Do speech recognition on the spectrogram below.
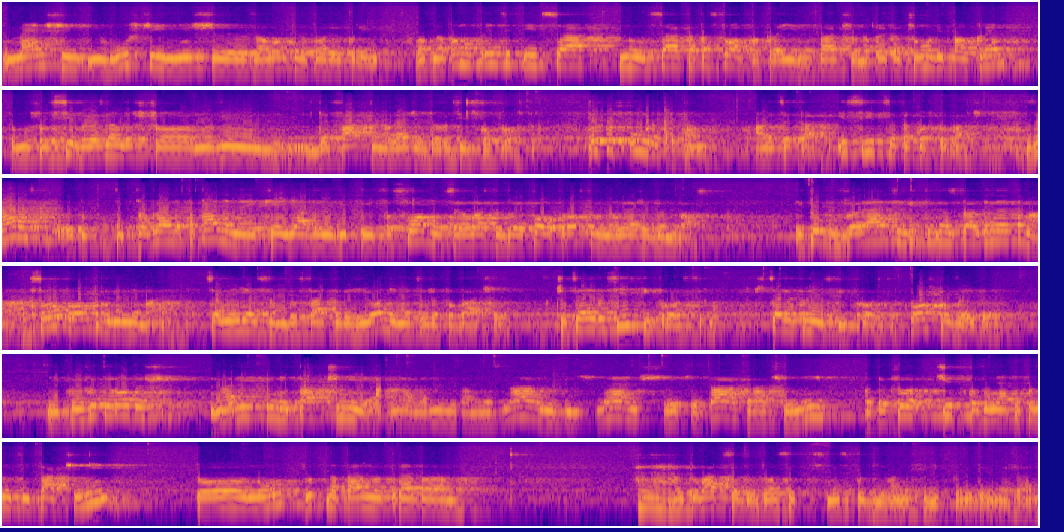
менший і вужчий, ніж е, загалом території України. От на тому, в принципі, і вся, ну, вся катастрофа країни. Так? Що, наприклад, чому відпав Крим? Тому що всі визнали, що ну, він де-факто належить до російського простору. Ти хоч умри там, але це так. І світ це також побачить. Зараз е, проблемне питання, на яке я даю відповідь по-своєму, це власне до якого простору належить Донбас. І тут варіантів відповіді насправді немає. Свого простору він не має. Це не є самодостатній регіон, і ми це вже побачили. Чи це і російський простір, чи це і український простір. Просто вибір. І якщо ти робиш на рівні так чи ні, а не на рівні там не знаю, більш-менш, чи так, радше ні. От якщо чітко зайняти позицію так чи ні, то ну тут напевно треба е, готуватися до досить несподіваних відповідей, на жаль.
